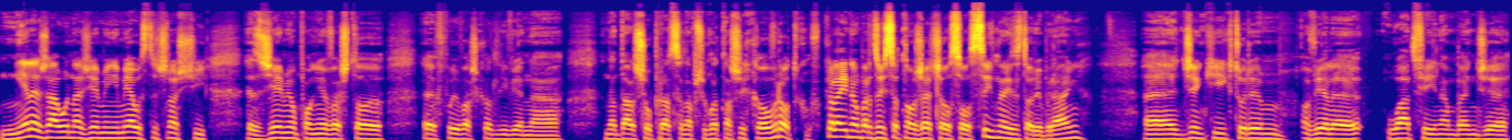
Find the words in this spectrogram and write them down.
nie leżały na ziemi, nie miały styczności z ziemią, ponieważ to e, wpływa szkodliwie na, na dalszą pracę na przykład naszych kołowrotków. Kolejną bardzo istotną rzeczą są sygnalizatory brań, e, dzięki którym o wiele łatwiej nam będzie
